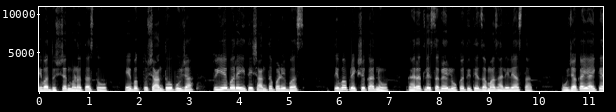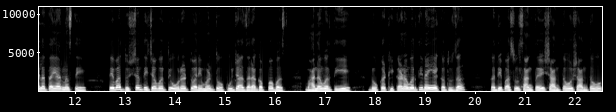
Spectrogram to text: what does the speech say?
तेव्हा दुष्यंत म्हणत असतो हे बघ तू शांत हो पूजा तू ये बरे इथे शांतपणे बस. तेव्हा प्रेक्षकांनो घरातले सगळे लोक तिथे जमा झालेले असतात. पूजा काही ऐकायला तयार नसते तेव्हा दुष्यंत तिच्यावरती ओरडतो आणि म्हणतो पूजा जरा गप्प बस. भानावरती ये. डोकं ठिकाणावरती नाही आहे का तुझं? कधीपासून सांगतोय? शांत हो शांत हो.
